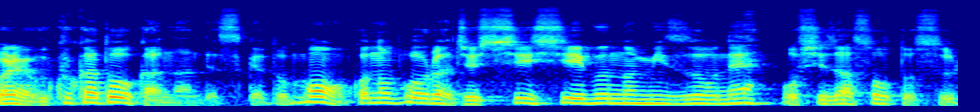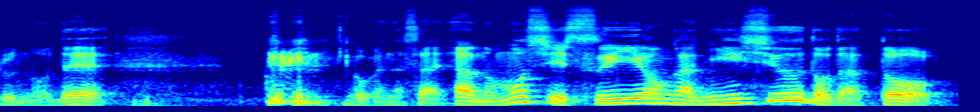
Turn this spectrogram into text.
れは浮くかどうかなんですけどもこのボールは 10cc 分の水をね押し出そうとするので ごめんなさいあのもし水温が20度だと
